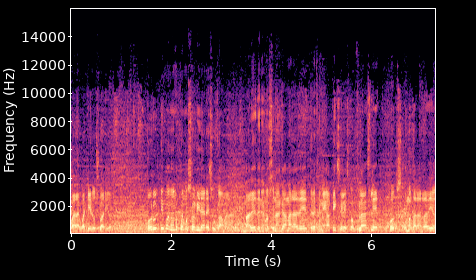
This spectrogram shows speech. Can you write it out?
para cualquier usuario. Por último, no nos podemos olvidar de su cámara, ¿vale? Tenemos una cámara de 13 megapíxeles con flash LED, ups, hemos dado la radio,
